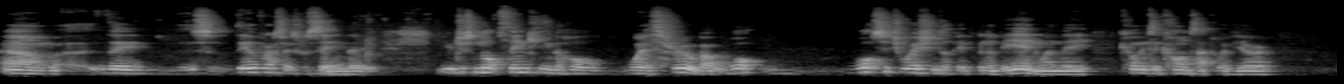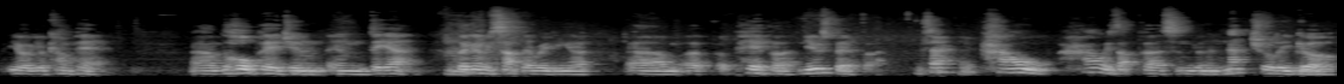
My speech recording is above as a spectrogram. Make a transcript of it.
Um, the the other aspects we're seeing that you're just not thinking the whole way through about what what situations are people going to be in when they come into contact with your your, your campaign. Um, the whole page in, in DN, Mm. they're going to be sat there reading a, um, a, a paper newspaper Exactly. how how is that person going to naturally go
